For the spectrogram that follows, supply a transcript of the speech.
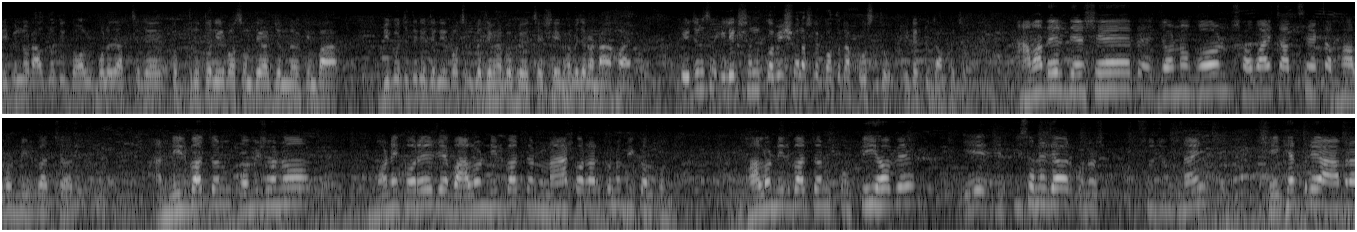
বিভিন্ন রাজনৈতিক দল বলে যাচ্ছে যে খুব দ্রুত নির্বাচন দেওয়ার জন্য কিংবা বিগত দিনে যে নির্বাচনগুলো যেভাবে হয়েছে সেইভাবে যেন না হয় এই জন্য ইলেকশন কমিশন আসলে কতটা প্রস্তুত? এটা একটু জানতে চাই। আমাদের দেশের জনগণ সবাই চাচ্ছে একটা ভালো নির্বাচন। আর নির্বাচন কমিশনও মনে করে যে ভালো নির্বাচন না করার কোনো বিকল্প নেই। ভালো নির্বাচন করতেই হবে। এ পিছনে যাওয়ার কোনো সুযোগ নাই। সেই ক্ষেত্রে আমরা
